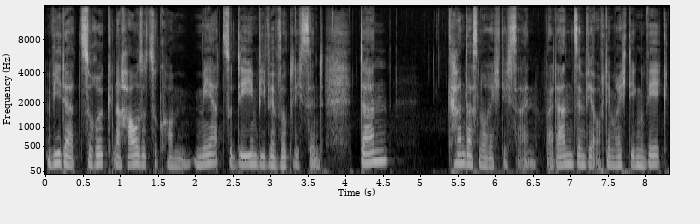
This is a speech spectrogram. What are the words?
wieder zurück nach Hause zu kommen, mehr zu dem, wie wir wirklich sind, dann kann das nur richtig sein, weil dann sind wir auf dem richtigen Weg,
